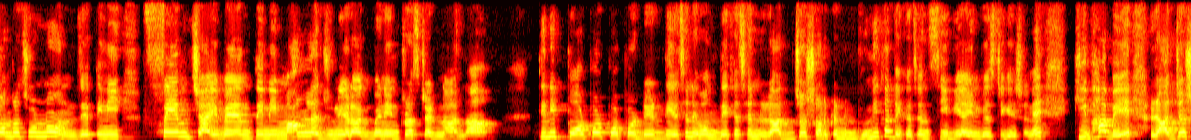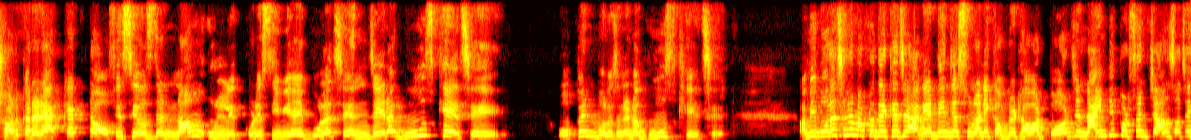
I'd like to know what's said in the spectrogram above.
Chandrachud নন, যে তিনি ফেম চাইবেন, তিনি মামলা ঝুলিয়ে রাখবেন ইন্টারেস্টেড না না। তিনি পরপর পরপর ডেট দিয়েছেন এবং দেখেছেন রাজ্য সরকারের ভূমিকা, দেখেছেন সিবিআই ইনভেস্টিগেশনে কীভাবে রাজ্য সরকারের এক একটা অফিসিয়ালসদের নাম উল্লেখ করে সিবিআই বলেছেন যে এরা ঘুষ খেয়েছে। ওপেন বলেছেন এটা ঘুষ খেয়েছে। আমি বলেছিলাম আপনাদেরকে যে আগের দিন যে শুনানি কমপ্লিট হওয়ার পর যে নাইনটি পার্সেন্ট চান্স আছে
